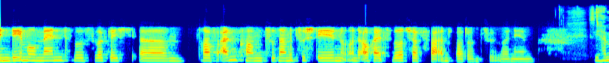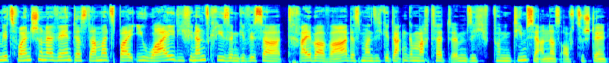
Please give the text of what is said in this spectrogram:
in dem Moment, wo es wirklich ähm, darauf ankommt, zusammenzustehen und auch als Wirtschaft Verantwortung zu übernehmen. Sie haben jetzt vorhin schon erwähnt, dass damals bei EY die Finanzkrise ein gewisser Treiber war, dass man sich Gedanken gemacht hat, ähm, sich von den Teams ja anders aufzustellen.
